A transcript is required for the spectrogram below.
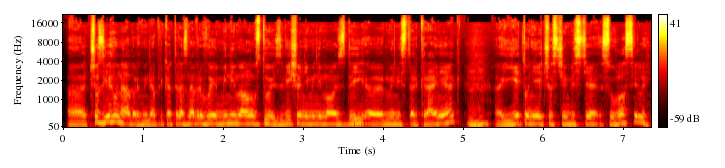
Eh, čo s jeho návrhmi? Napríklad teraz navrhuje minimálnu mzdu, zvýšenie minimálnej mzdy eh, minister Krajniak. Uh-huh. Je to niečo, s čím by ste súhlasili?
